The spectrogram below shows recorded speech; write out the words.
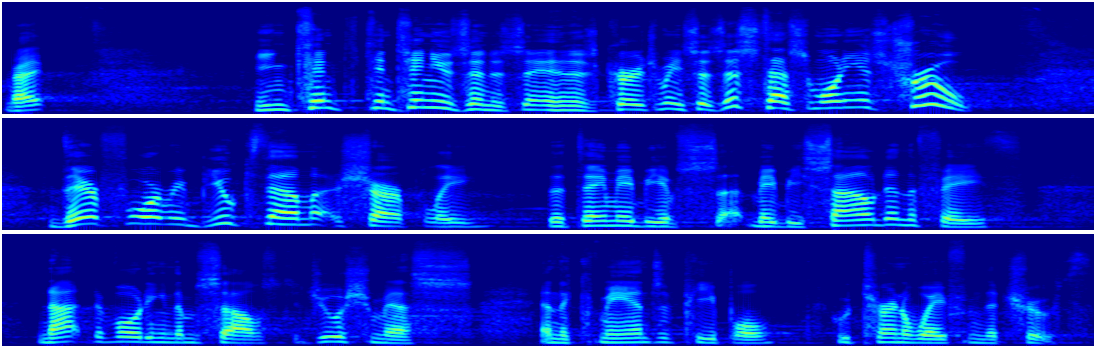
right? He continues in his, in his encouragement. He says, This testimony is true. Therefore, rebuke them sharply, that they may be, of, may be sound in the faith, not devoting themselves to Jewish myths and the commands of people who turn away from the truth.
